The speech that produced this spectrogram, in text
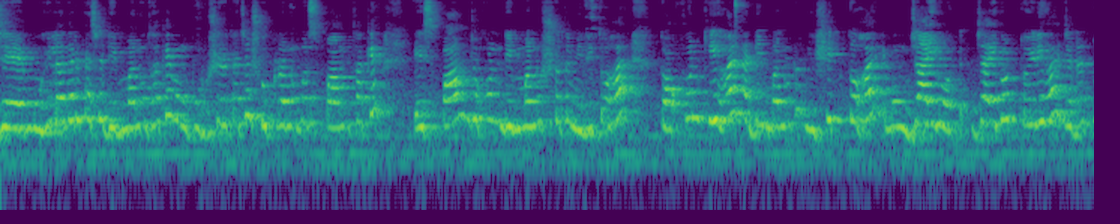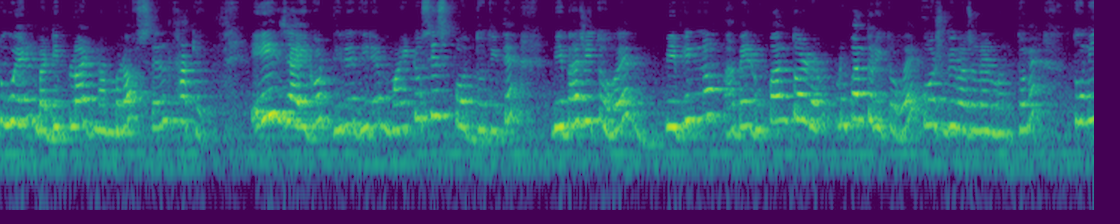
যে মহিলাদের কাছে ডিম্বাণু থাকে এবং পুরুষের কাছে শুক্রাণু স্পাম থাকে। এই স্পাম যখন ডিম্বাণুর সাথে মিলিত হয়, তখন কি হয় না, ডিম্বাণুটা নিষিক্ত হয় এবং জাইগোট জাইগোট তৈরি হয় যেটা টু এন বা ডিপ্লয়েড নাম্বার অফ সেল থাকে। এই জাইগোট ধীরে ধীরে মাইটোসিস পদ্ধতিতে বিভাজিত হয়ে বিভিন্নভাবে রূপান্তর, রূপান্তরিত হয়ে কোষ বিভাজনের মাধ্যমে তুমি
